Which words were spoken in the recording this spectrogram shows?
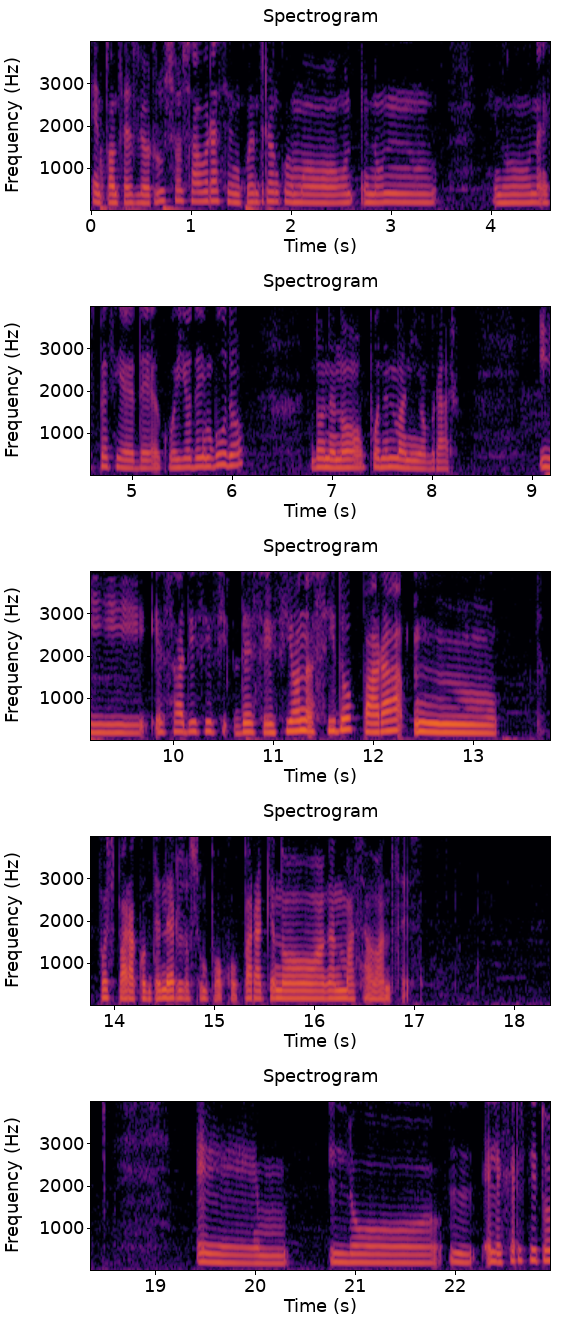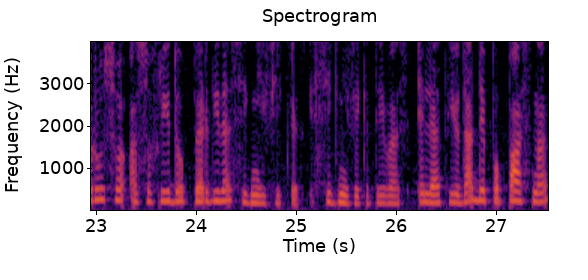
Entonces los rusos ahora se encuentran como en un en una especie de cuello de embudo donde no pueden maniobrar. Y esa decisión ha sido para, mm, pues para contenerlos un poco, para que no hagan más avances. Em, el ejército ruso ha sufrido pérdidas significativas. En la ciudad de Popasna,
